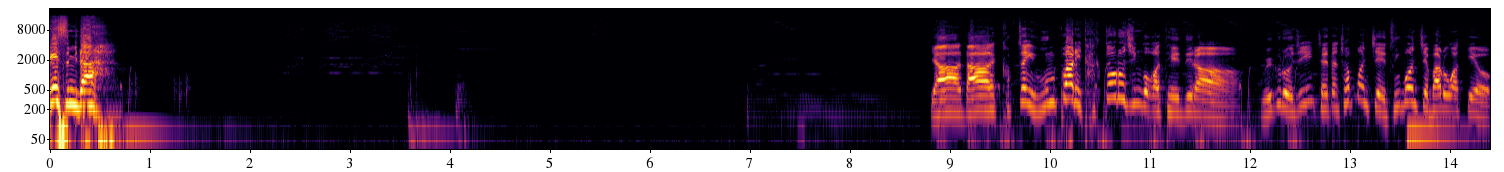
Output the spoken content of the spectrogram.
가겠습니다. 야, 나 갑자기 운빨이 다 떨어진 것 같아, 얘들아. 왜 그러지? 자, 일단 첫 번째, 두 번째 바로 갈게요.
